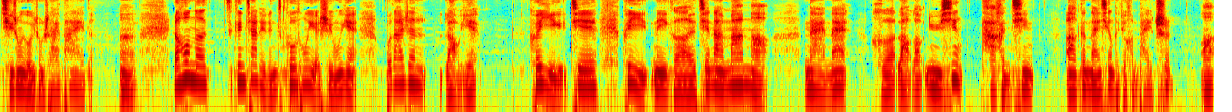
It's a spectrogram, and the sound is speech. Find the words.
其中有一种是 iPad。嗯，然后呢，跟家里人沟通也是永远不大认姥爷，可以接可以那个接纳妈妈、奶奶。和姥姥女性她很亲啊，跟男性她就很排斥啊。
